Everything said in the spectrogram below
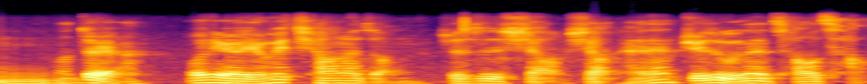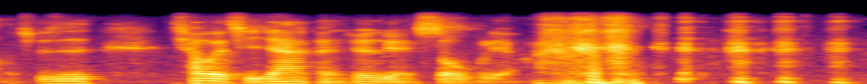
嗯，哦，对啊，我女儿也会敲那种就是小小台，但爵士鼓真的超吵，就是敲个几下可能就有点受不了。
